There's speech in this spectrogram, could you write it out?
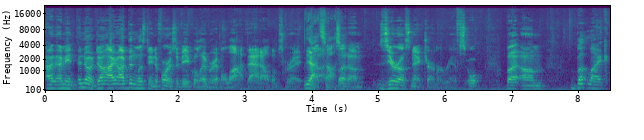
I, I mean, no, don't- I, I've been listening to Forest of Equilibrium a lot. That album's great. Yeah, it's Uh, awesome. But um, zero Snake Charmer riffs. Or, but um, but like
